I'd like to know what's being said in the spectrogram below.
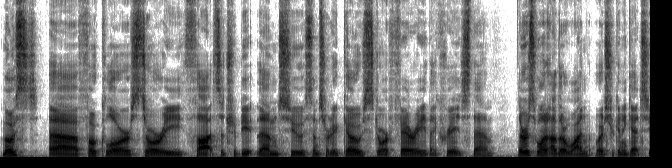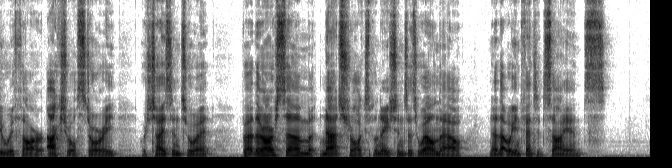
Most uh, folklore story thoughts attribute them to some sort of ghost or fairy that creates them. There is one other one, which we're going to get to with our actual story, which ties into it, but there are some natural explanations as well now, now that we invented science.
